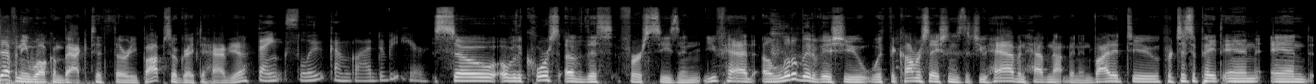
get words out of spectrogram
Stephanie, welcome back to 30 Pop. So great to have you. Thanks, Luke. I'm glad to be here. So, over the course of this first season, you've had a little bit of issue with the conversations that you have and have not been invited to participate in, and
